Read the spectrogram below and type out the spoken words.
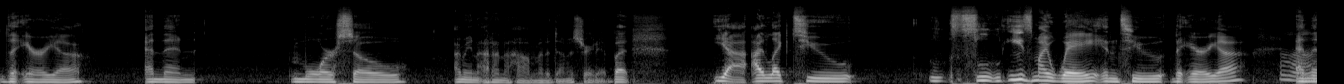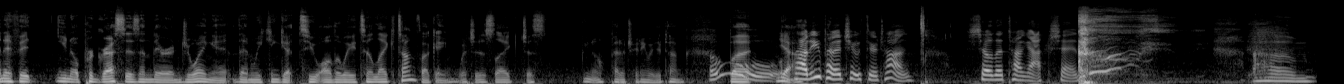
the area, and then more so. I mean, I don't know how I'm going to demonstrate it, but yeah, I like to sl- ease my way into the area, Uh-huh. and then if it you know progresses and they're enjoying it, then we can get to all the way to like tongue fucking, which is like just you know penetrating with your tongue. Oh, But, yeah. How do you penetrate with your tongue? Show the tongue action. Um,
